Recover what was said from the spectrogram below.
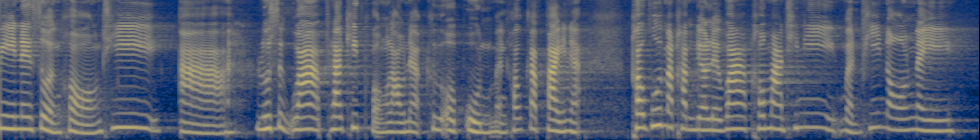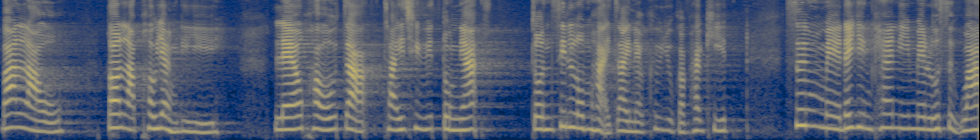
มีในส่วนของที่รู้สึกว่าพระคิดของเราเนี่ยคืออบอุ่นเหมือนเขากลับไปเนี่ยเขาพูดมาคำเดียวเลยว่าเขามาที่นี่เหมือนพี่น้องในบ้านเราต้อนรับเขาอย่างดี แล้วเขาจะใช้ชีวิตตรงเนี้ยจนสิ้นลมหายใจเนี่ยคืออยู่กับพระคิด ซึ่งเมย์ได้ยินแค่นี้เมย์รู้สึกว่า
